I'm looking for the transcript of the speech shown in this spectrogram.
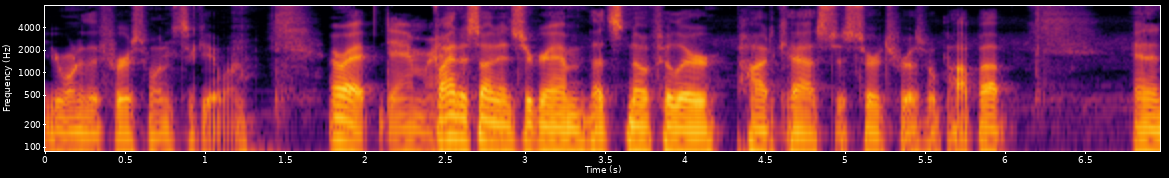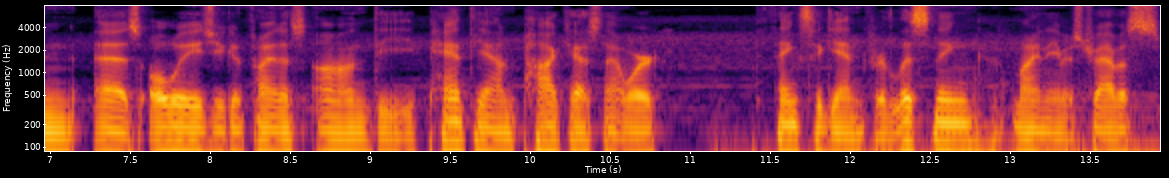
You're one of the first ones to get one. All right, Damn right. Find us on Instagram. That's No Filler Podcast. Just search for us; we'll pop up. And as always, you can find us on the Pantheon Podcast Network. Thanks again for listening. My name is Travis.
